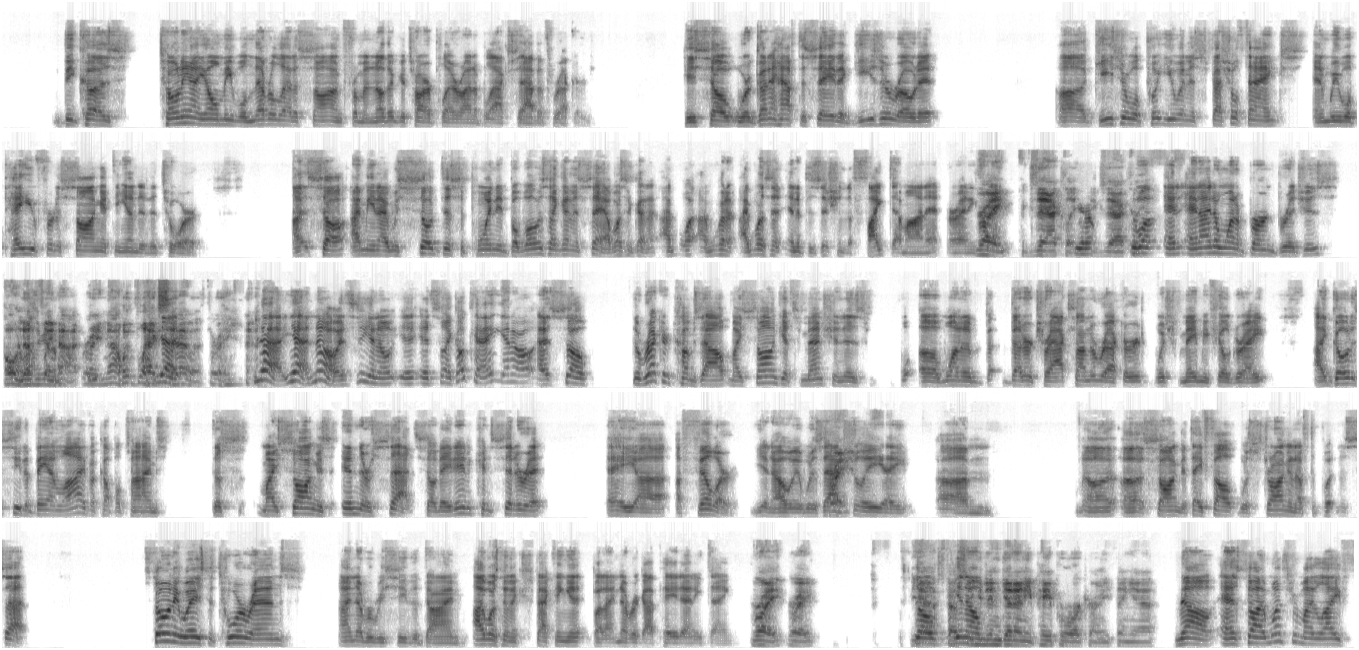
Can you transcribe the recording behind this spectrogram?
because Tony Iommi will never let a song from another guitar player on a Black Sabbath record. He's so we're going to have to say that Geezer wrote it. Uh, Geezer will put you in a special thanks, and we will pay you for the song at the end of the tour. Uh, so, I mean, I was so disappointed. But what was I going to say? I wasn't going to. I'm, going to. I wasn't in a position to fight them on it or anything. Right. Exactly. You know? Exactly. Well, and and I don't want to burn bridges. Oh, definitely not. Right now with Black yeah, Sabbath, right? yeah, yeah. No, it's you know, it, it's like okay, you know, as so the record comes out, my song gets mentioned as uh, one of the better tracks on the record, which made me feel great. I go to see the band live a couple times. This my song is in their set, so they didn't consider it a uh, a filler. You know, it was actually right. a um, uh, a song that they felt was strong enough to put in the set. So, anyways, the tour ends. I never received a dime. I wasn't expecting it, but I never got paid anything. Right, right. So yeah, you know, you didn't get any paperwork or anything. Yeah. No, and so I went through my life.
